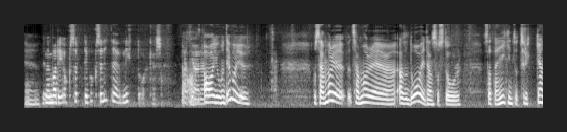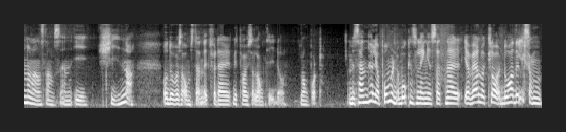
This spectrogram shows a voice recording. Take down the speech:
Eh, det Men var det också, det var också lite nytt då kanske? Att Ja, göra? ja jo, men det var ju... Och sen var det, sen var det, alltså då var ju den så stor så att den gick inte att trycka någon annanstans än i Kina. Och då var det så omständigt för där, det tar ju så lång tid och långt bort. Men sen höll jag på med den där boken så länge så att när jag väl var klar då hade liksom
